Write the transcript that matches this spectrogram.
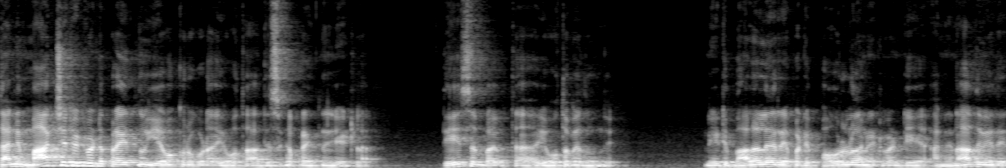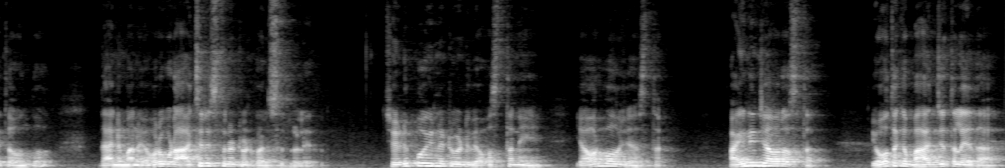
దాన్ని మార్చేటటువంటి ప్రయత్నం ఏ ఒక్కరు కూడా యువత ఆ దిశగా ప్రయత్నం చేయట్లా. దేశ భవిత యువత మీద ఉంది. నేటి బాలలే రేపటి పౌరులు అనేటువంటి ఆ నినాదం ఏదైతే ఉందో దాన్ని మనం ఎవరు కూడా ఆచరిస్తున్నటువంటి పరిస్థితులు లేదు. చెడిపోయినటువంటి వ్యవస్థని ఎవరు బాగు చేస్తారు? పైనుంచి ఎవరు వస్తారు? యువతకు బాధ్యత లేదా?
